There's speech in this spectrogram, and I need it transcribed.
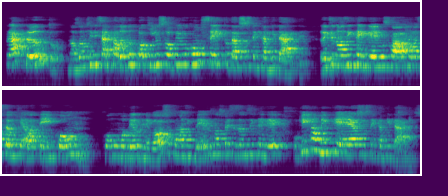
Para tanto, nós vamos iniciar falando um pouquinho sobre o conceito da sustentabilidade. Né? Antes de nós entendermos qual a relação que ela tem com, com o modelo de negócio, com as empresas, nós precisamos entender o que realmente é a sustentabilidade.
